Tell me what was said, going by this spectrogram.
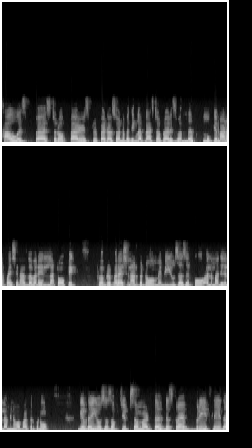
how is plaster of Paris prepare நான் சொன்னேன் பார்த்தீங்களா பிளாஸ்டர் ஆஃப் பாரிஸ் வந்து முக்கியமான கொஷின் அதில் வர எல்லா டாபிக் இப்போ ப்ரிப்பரேஷனாக இருக்கட்டும் மேபி யூசர்ஸ் இருக்கும் அந்த மாதிரி எல்லாமே நம்ம பார்த்துருக்கணும். Give the uses of gypsum அடுத்து describe briefly the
